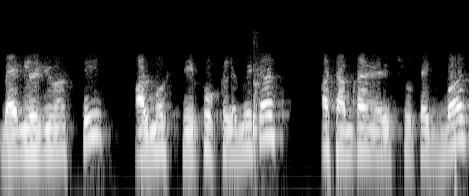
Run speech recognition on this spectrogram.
Bangalore University, almost three four kilometers. Or sometimes I used to take bus.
